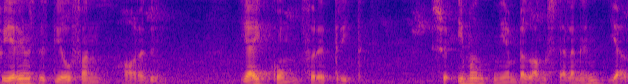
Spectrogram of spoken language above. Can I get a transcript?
Weereens dis deel van hare doen. Jy kom vir 'n treat. So iemand neem belangstelling in jou.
